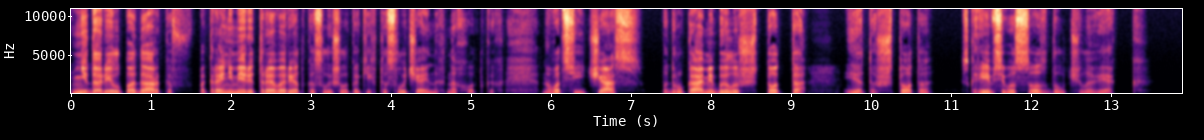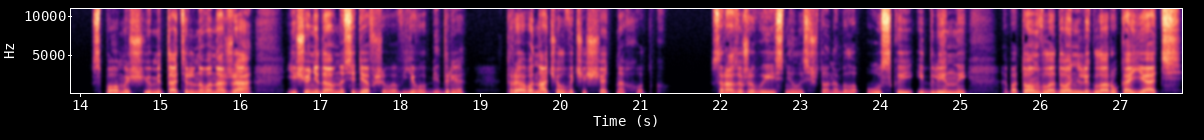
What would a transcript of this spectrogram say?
не дарил подарков. По крайней мере, Трево редко слышал о каких-то случайных находках. Но вот сейчас под руками было что-то, и это что-то, скорее всего, создал человек. С помощью метательного ножа, еще недавно сидевшего в его бедре, Трево начал вычищать находку. Сразу же выяснилось, что она была узкой и длинной, а потом в ладонь легла рукоять,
